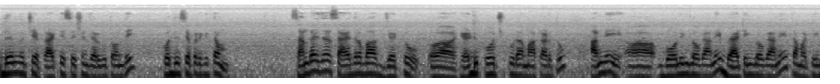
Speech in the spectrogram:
ఉదయం నుంచే ప్రాక్టీస్ సెషన్ జరుగుతోంది. కొద్దిసేపటి క్రితం సన్ రైజర్స్ హైదరాబాద్ జట్టు హెడ్ కోచ్ కూడా మాట్లాడుతూ అన్ని బౌలింగ్లో కానీ బ్యాటింగ్లో కానీ తమ టీం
